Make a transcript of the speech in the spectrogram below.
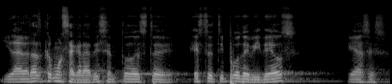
Y la verdad, cómo se agradecen todo este, este tipo de videos que haces.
